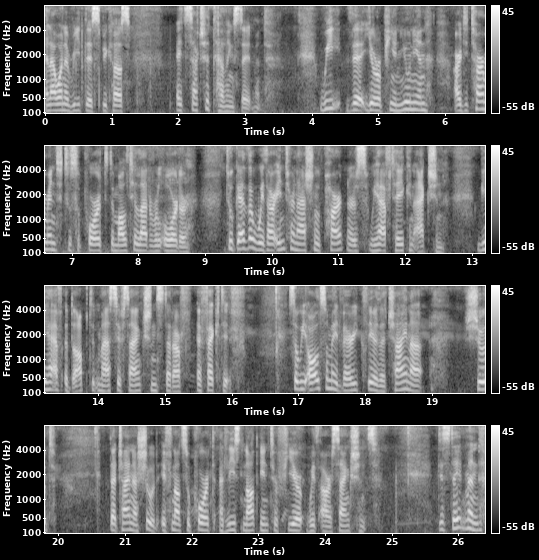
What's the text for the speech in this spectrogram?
And I want to read this because it's such a telling statement. We, the European Union, are determined to support the multilateral order. Together with our international partners, we have taken action. We have adopted massive sanctions that are effective. So we also made very clear that China should that China should, if not support, at least not interfere with our sanctions. This statement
